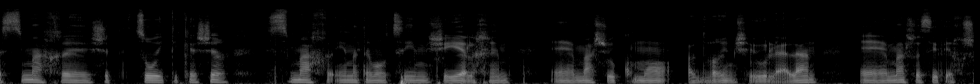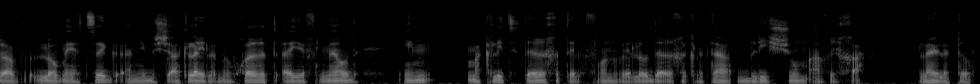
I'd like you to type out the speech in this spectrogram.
אשמח אה, שתצרו איתי קשר, אשמח אם אתם רוצים שיהיה לכם אה, משהו כמו הדברים שהיו להלן. אה, מה שעשיתי עכשיו לא מייצג, אני בשעת לילה מאוחרת, עייף מאוד, עם מקליט דרך הטלפון ולא דרך הקלטה, בלי שום עריכה. לילה טוב.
